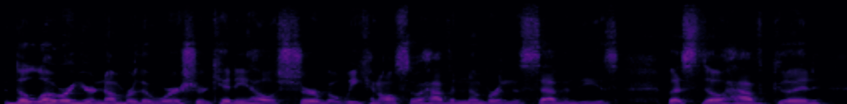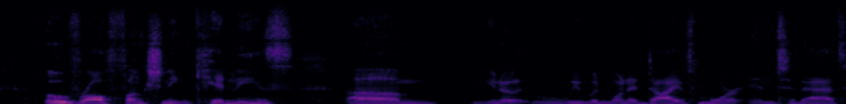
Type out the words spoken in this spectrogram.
the lower your number, the worse your kidney health, sure, but we can also have a number in the 70s, but still have good overall functioning kidneys. Um, you know, we would want to dive more into that.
